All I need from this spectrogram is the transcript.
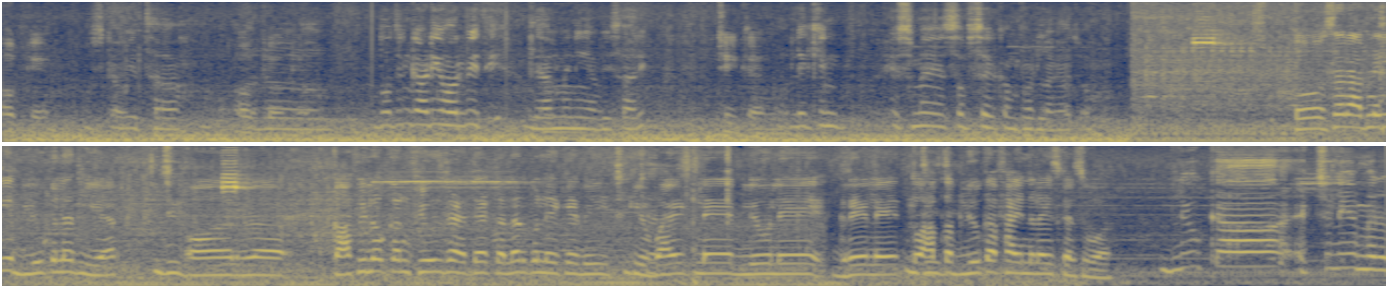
ओके उसका भी था। और। दो तीन गाड़ी और भी थी ध्यान में नहीं अभी सारी। ठीक है। लेकिन इसमें सबसे कंफर्ट लगा जो। तो सर आपने ये ब्लू कलर लिया जी। और काफ़ी लोग कंफ्यूज रहते हैं कलर को लेके भी कि। वाइट ले ब्लू ले ग्रे ले तो आपका ब्लू का फाइनलाइज कैसे हुआ? ब्लू का एक्चुअली मेरे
